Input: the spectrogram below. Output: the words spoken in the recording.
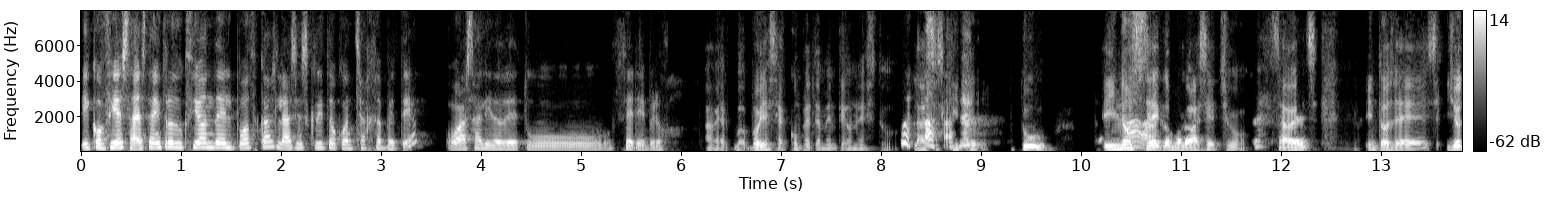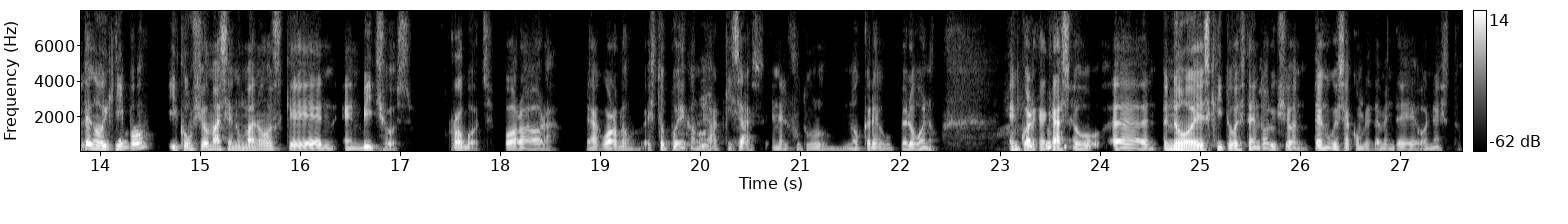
Y confiesa, ¿esta introducción del podcast la has escrito con ChatGPT o ha salido de tu cerebro? A ver, voy a ser completamente honesto. La has escrito tú y no sé ah. cómo lo has hecho, ¿sabes? Entonces, yo tengo equipo y confío más en humanos que en, en bichos, robots, por ahora. ¿De acuerdo? Esto puede cambiar quizás en el futuro, no creo, pero bueno. En cualquier caso, eh, no he escrito esta introducción, tengo que ser completamente honesto,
